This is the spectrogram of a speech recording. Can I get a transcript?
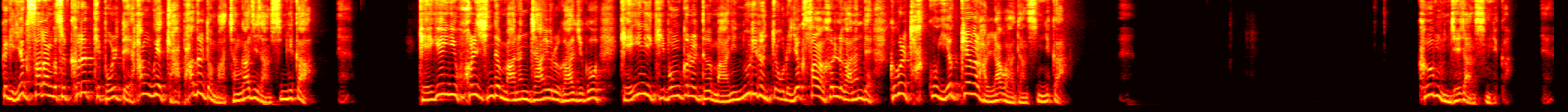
그러니까 역사란 것을 그렇게 볼 때 한국의 좌파들도 마찬가지지 않습니까 개개인이 훨씬 더 많은 자유를 가지고 개인이 기본권을 더 많이 누리는 쪽으로 역사가 흘러가는데 그걸 자꾸 역행을 하려고 하지 않습니까 그 문제지 않습니까 예.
